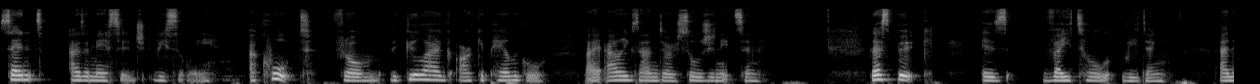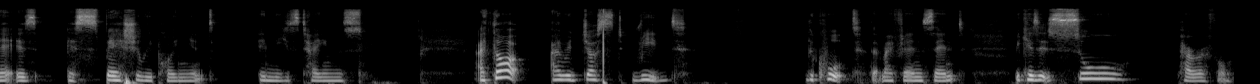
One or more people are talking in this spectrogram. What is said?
sent as a message recently a quote from The Gulag Archipelago by Alexander Solzhenitsyn. This book is vital reading and it is especially poignant in these times. I thought I would just read the quote that my friend sent because it's so powerful.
